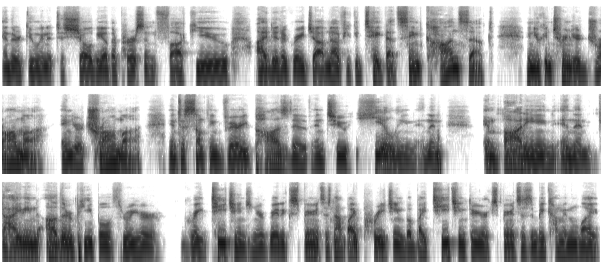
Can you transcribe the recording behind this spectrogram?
and they're doing it to show the other person, fuck you, I did a great job. Now, if you could take that same concept and you can turn your drama and your trauma into something very positive, into healing and then embodying and then guiding other people through your great teachings and your great experiences, not by preaching, but by teaching through your experiences and becoming light.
